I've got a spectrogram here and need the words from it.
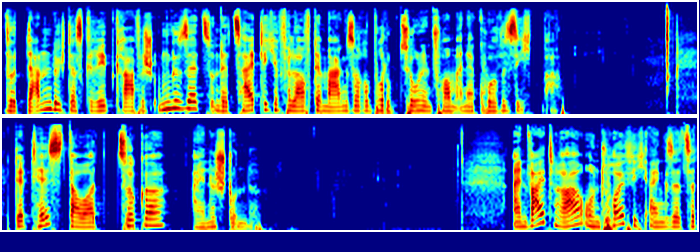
wird dann durch das Gerät grafisch umgesetzt und der zeitliche Verlauf der Magensäureproduktion in Form einer Kurve sichtbar. Der Test dauert circa eine Stunde. Ein weiterer und häufig eingesetzter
